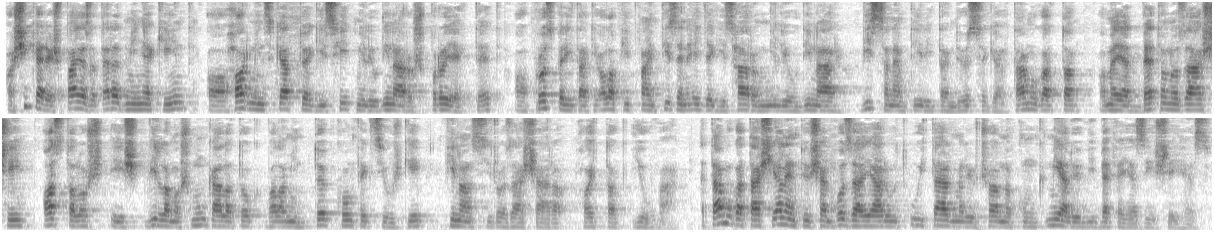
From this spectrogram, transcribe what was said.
A sikeres pályázat eredményeként a 32,7 millió dináros projektet a Prosperitáti Alapítvány 11,3 millió dinár visszanemtérítendő összeggel támogatta, amelyet betonozási, asztalos és villamos munkálatok, valamint több konfekciós gép finanszírozására hagytak jóvá. A támogatás jelentősen hozzájárult új termelőcsarnokunk mielőbbi befejezéséhez.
